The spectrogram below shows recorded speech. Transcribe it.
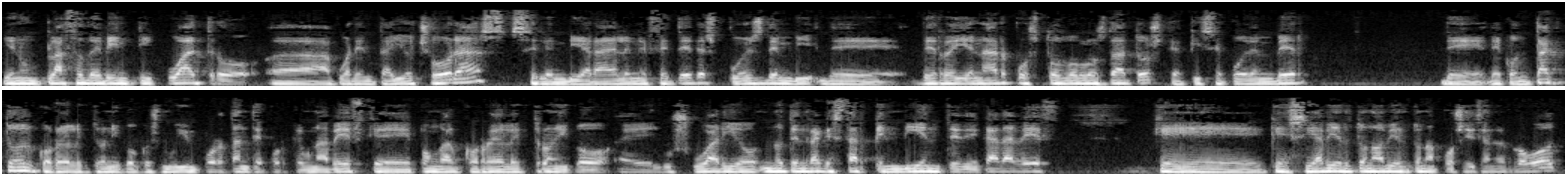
y en un plazo de 24 a 48 horas se le enviará el NFT después de, rellenar pues todos los datos que aquí se pueden ver de, contacto, el correo electrónico que es muy importante porque una vez que ponga el correo electrónico el usuario no tendrá que estar pendiente de cada vez que, que si ha abierto o no ha abierto una posición el robot,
